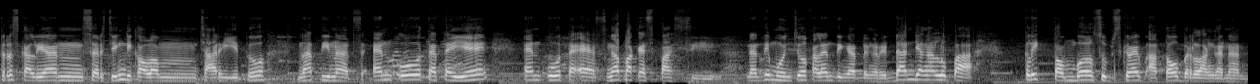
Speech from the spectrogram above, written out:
terus kalian searching di kolom cari itu Natinats N U T T Y N U T S. Nggak pakai spasi. Nanti muncul kalian tinggal dengerin. Dan jangan lupa klik tombol subscribe atau berlangganan.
